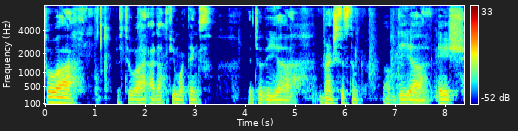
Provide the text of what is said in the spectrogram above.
So, uh, just to uh, add a few more things into the uh, branch system of the uh, Aish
